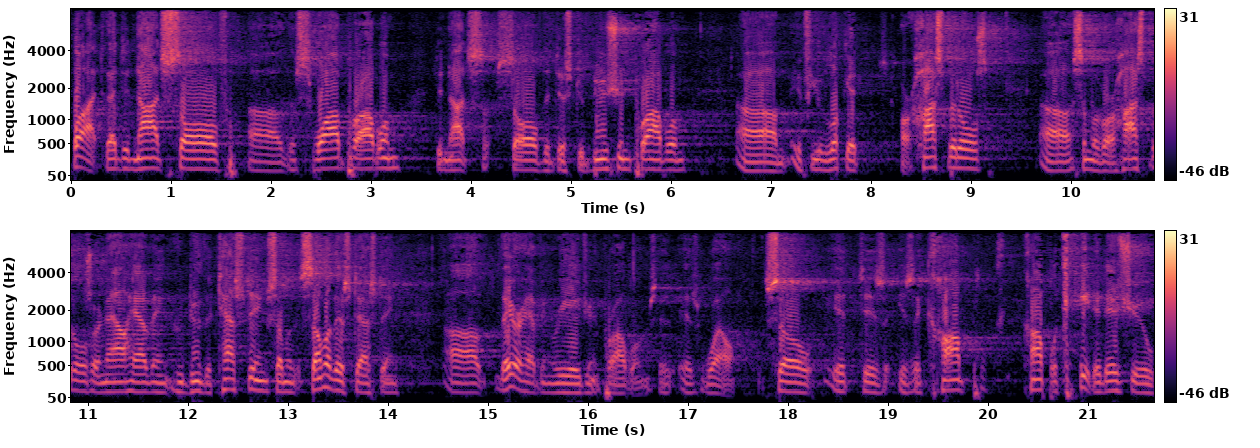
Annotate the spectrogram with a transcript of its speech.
But that did not solve uh, the swab problem, did not solve the distribution problem. Um, if you look at our hospitals, uh, some of our hospitals are now having, who do the testing, some of, the, some of this testing, uh, they are having reagent problems as, well. So it is, is a compl- complicated issue,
